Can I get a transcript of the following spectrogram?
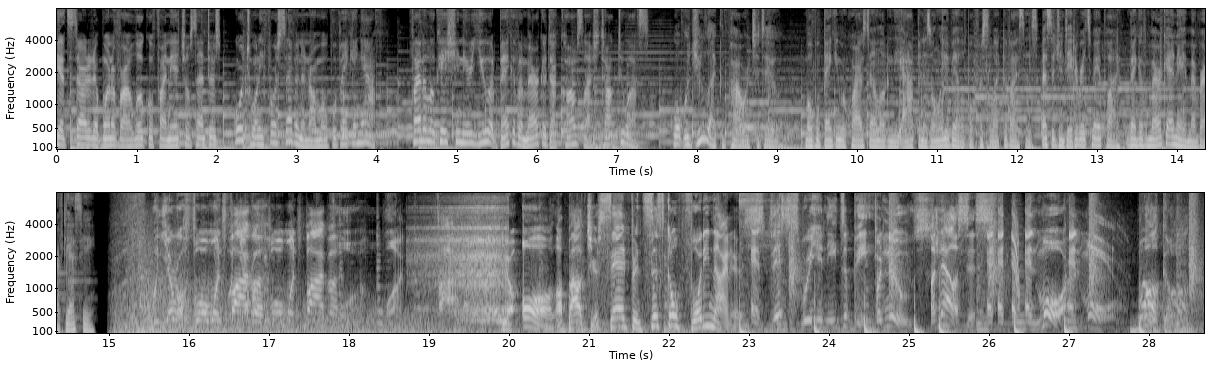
Get started at one of our local financial centers or 24-7 in our mobile banking app. Find a location near you at bankofamerica.com slash talk to us. What would you like the power to do? Mobile banking requires downloading the app and is only available for select devices. Message and data rates may apply. Bank of America and a member FDIC. When you're a 415er, 415er, 415, you're all about your San Francisco 49ers. And this is where you need to be for news, analysis, and, and, and more. And more. Welcome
